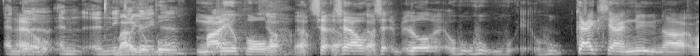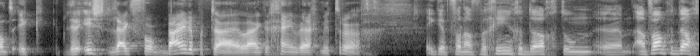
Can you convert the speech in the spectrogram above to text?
En, de, uh, en, en, niet Mariupol. alleen, Mariupol. Ja. Ja. Zelf, hoe, hoe, hoe, hoe, kijk jij nu naar... Want ik, er is, lijkt voor beide partijen lijkt er geen weg meer terug. Ik heb vanaf begin gedacht, toen... Uh, aanvankelijk dacht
